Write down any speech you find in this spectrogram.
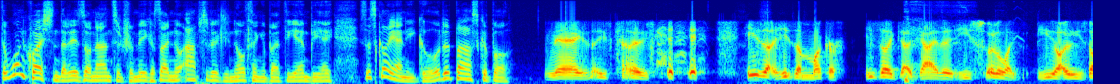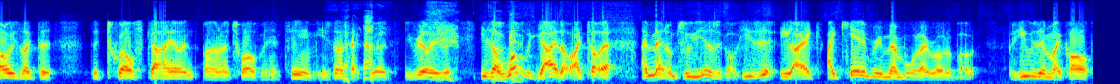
The one question that is unanswered for me, because I know absolutely nothing about the NBA, is this guy any good at basketball? Nah, he's, he's kind of he's a he's a mucker. He's like a guy that he's sort of like he he's always like the the twelfth guy on on a twelve man team. He's not that good. he really is. He's a Okay. lovely guy though. I told you, I met him two years ago. He's a, he, I I can't even remember what I wrote about, but he was in my call.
